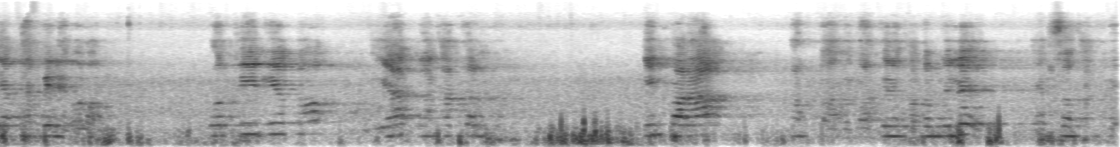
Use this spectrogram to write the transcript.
ইয়াদ থাকবে না বলো প্রতিনিয়ত ইয়াদ রাখার জন্য তিন পারা করতে হবে। দশ খতম দিলে একশো থাকবে।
